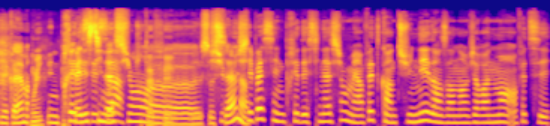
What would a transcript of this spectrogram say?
Il y a quand même une prédestination euh, sociale. Je, je sais pas si c'est une prédestination, mais en fait, quand tu nais dans un environnement, en fait, c'est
